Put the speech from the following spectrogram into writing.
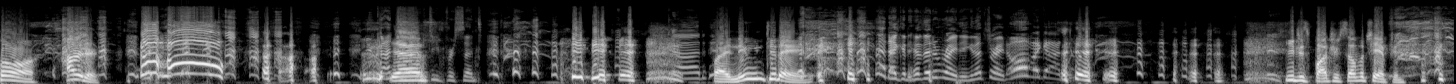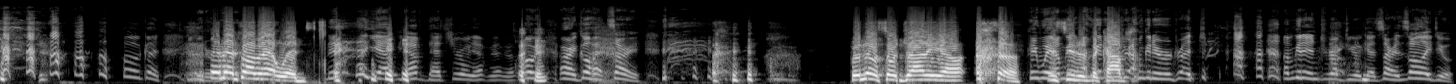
oh, harder. You got Yes. fifty percent. God, By noon today, and I can have that in writing. That's right. Oh my God. you just bought yourself a champion, Oh God. And that's how that went. yep, yep, that's true. Yep, yep, yep. Okay, all right, go ahead. Sorry. But no, so Johnny, uh, Hey, wait. you I'm gonna, I'm, gonna I'm gonna interrupt. I'm gonna interrupt you again. Sorry, that's all I do.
